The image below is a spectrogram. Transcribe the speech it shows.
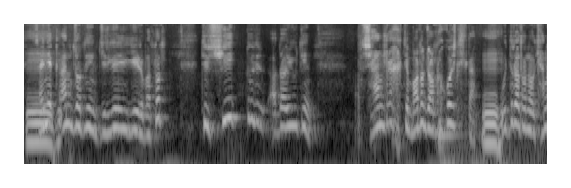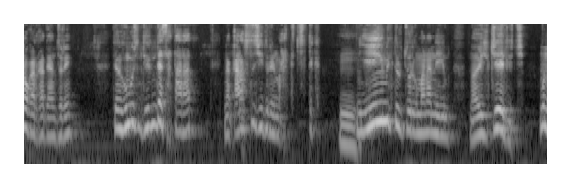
Саяны ган зургийн жиргээгээр болвол тэр шийдвэр одоо юу гэдэг шаналгах тийм боломж олохгүй шүү дээ. Өдөр болгон нөгөө кино гаргаад янз бүрийн. Тэр хүмүүс нь тэрэндээ сатаарад гаргасан шийдвэрийг мартчихдаг. Ийм л төр зураг манай нийгэмд ноёлжээ л гэж. Мөн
